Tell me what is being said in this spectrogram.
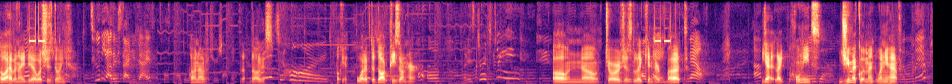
Oh, I have an idea what she's doing. To the other side, you guys. That's what I do my Oh, no. grocery shopping. The dog is. Okay, what if the dog pees on her? Uh-oh. What is George doing? Oh no, George is licking her butt. Now, Yeah, like who needs gym equipment when you have, I'm gonna lift.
